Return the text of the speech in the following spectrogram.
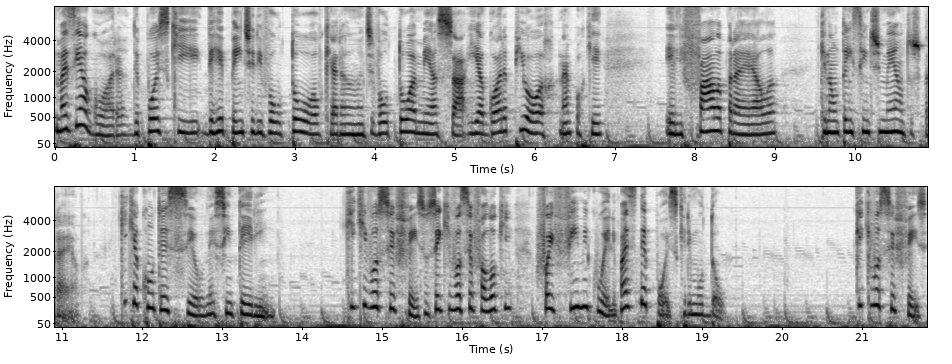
Mas e agora? Depois que de repente ele voltou ao que era antes, voltou a ameaçar e agora é pior, né? Porque ele fala para ela que não tem sentimentos para ela. O que, que aconteceu nesse inteirinho? O que, que você fez? Eu sei que você falou que foi firme com ele, mas depois que ele mudou? O que, que você fez?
